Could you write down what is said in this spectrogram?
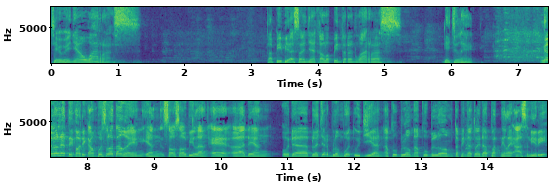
Ceweknya waras. Tapi biasanya kalau pintar dan waras, dia jelek. Nggak lo liat deh kalau di kampus lo tau gak yang yang sok-sok bilang, eh ada yang udah belajar belum buat ujian. Aku belum, aku belum, tapi nggak tahu dapat nilai A sendiri.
